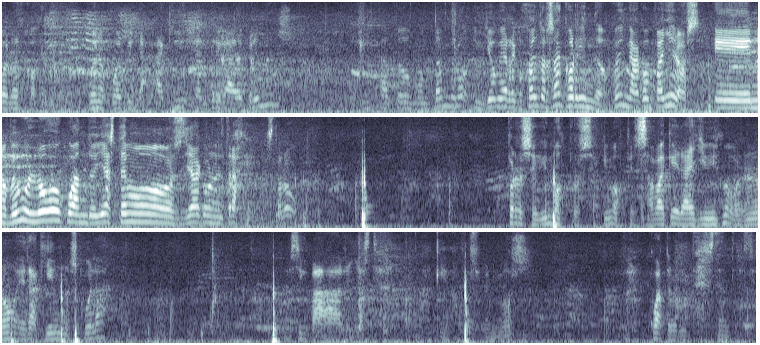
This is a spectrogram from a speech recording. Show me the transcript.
No conozco gente. Bueno, pues venga, aquí la entrega de premios. Aquí está todo montándolo y yo voy a recoger el dorsal corriendo. Venga, compañeros, eh, nos vemos luego cuando ya estemos ya con el traje. Hasta luego. Proseguimos, proseguimos. Pensaba que era allí mismo, pero no, era aquí en una escuela. Así que vale, ya está. Aquí vamos, venimos. cuatro horitas de entrega.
